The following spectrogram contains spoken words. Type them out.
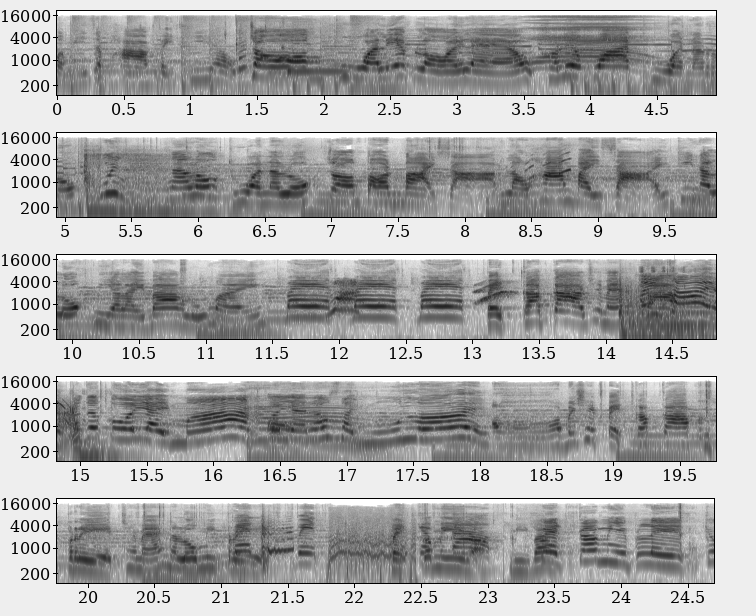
มามีจะพาไปเที่ยว จองทัวร์เรียบร้อยแล้ว เขาเรียกว่าทัวร์นรกอุ้ยนรกทัวร์นรกจองตอนบ่ายสามเราห้ามไปสายที่นรกมีอะไรบ้างรู้ไหมเป็ดเป็ดเป็ดเป็ดกราบกราบใช่ไหมไม่ใช่มันจะตัวใหญ่มากตัวใหญ่เท่าใส่นู้นเลยอ๋อไม่ใช่เป็ดกราบกราบคือเปรตใช่ไหมนรกมีเปรตเป็ดเป็ดก็มีเหรอมีบ้าเป็งดก็มีเปรตก็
